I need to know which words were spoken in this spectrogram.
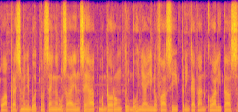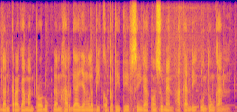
Wapres menyebut persaingan usaha yang sehat mendorong tumbuhnya inovasi, peningkatan kualitas, dan keragaman produk dan harga yang lebih kompetitif sehingga konsumen akan diuntungkan.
